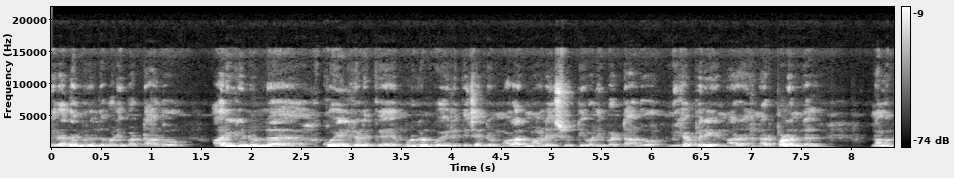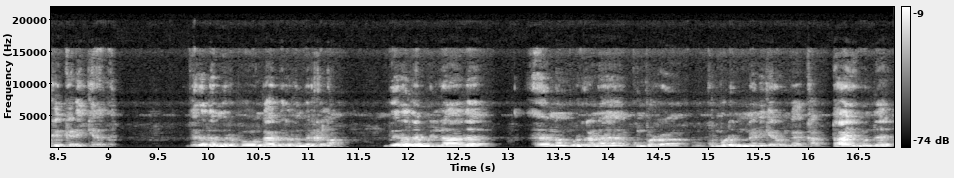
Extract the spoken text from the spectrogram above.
விரதமிருந்து வழிபட்டாலோ அருகிலுள்ள கோயில்களுக்கு முருகன் கோயிலுக்கு சென்று மலர் மாலை சூட்டி வழிபட்டாலோ மிகப்பெரிய ந நற்பலன்கள் நமக்கு கிடைக்கிறது. விரதம் இருப்பவங்க விரதம் இருக்கலாம். விரதம் இல்லாத நான் முருகனை கும்பிடுறோம் கும்பிடணும்னு நினைக்கிறவங்க கட்டாயம் வந்து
